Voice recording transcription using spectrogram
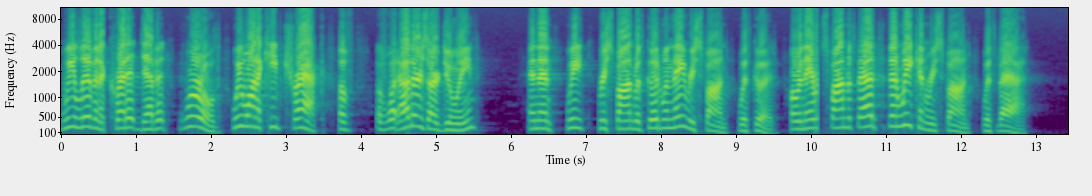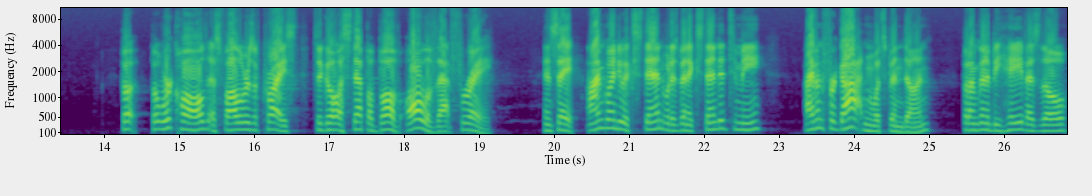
We live in a credit debit world. We want to keep track of, of what others are doing, and then we respond with good when they respond with good. Or when they respond with bad, then we can respond with bad. But, but we're called, as followers of Christ, to go a step above all of that fray and say, I'm going to extend what has been extended to me. I haven't forgotten what's been done, but I'm going to behave as though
